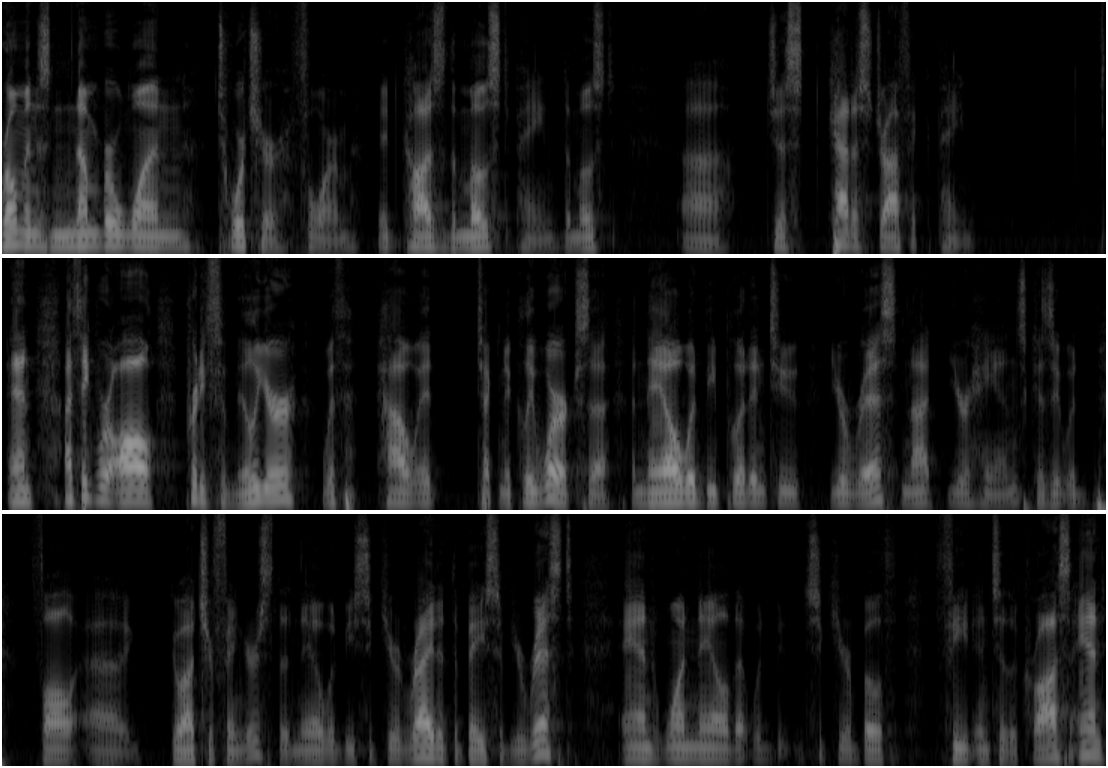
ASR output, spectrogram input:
Roman's number one torture form. It caused the most pain, the most uh, just catastrophic pain. And I think we're all pretty familiar with how it technically works. A nail would be put into your wrist, not your hands, because it would fall, uh, go out your fingers. The nail would be secured right at the base of your wrist, and one nail that would secure both feet into the cross. And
